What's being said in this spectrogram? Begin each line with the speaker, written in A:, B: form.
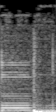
A: Música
